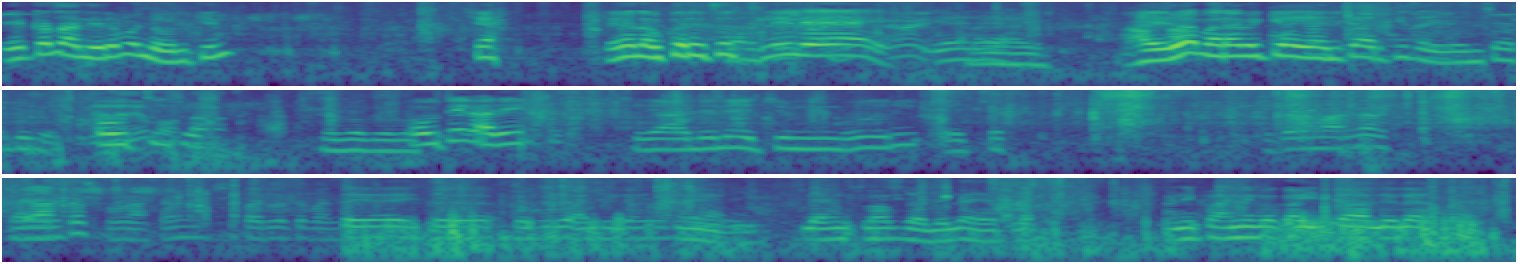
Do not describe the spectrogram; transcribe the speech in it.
एकच आली रे पण ढोलकीन. छ्या हे लवकर येच आहे. रे बऱ्यापैकी आहे. यांच्यासारखीच आहे यांच्यासारखीच आहे. हे बघ, हे बघ. होते घरी हे आलेले आहे चिंबोरी याच्यात. इथं बघू आली काय नाही. आली. प्लॅन फ्लॉप झालेला आहे आपला. आणि पाणी बघा इथं आलेलं आहे आता.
